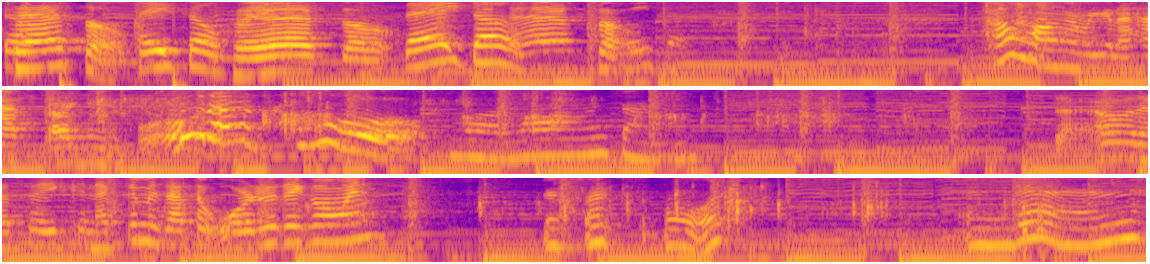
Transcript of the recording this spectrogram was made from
Peso. Peso. Peso. Peso. How long are we gonna have this argument for? Oh, that one's cool. For a long time. So, oh, that's how you connect them. Is that the order they go in? This one first. And then,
